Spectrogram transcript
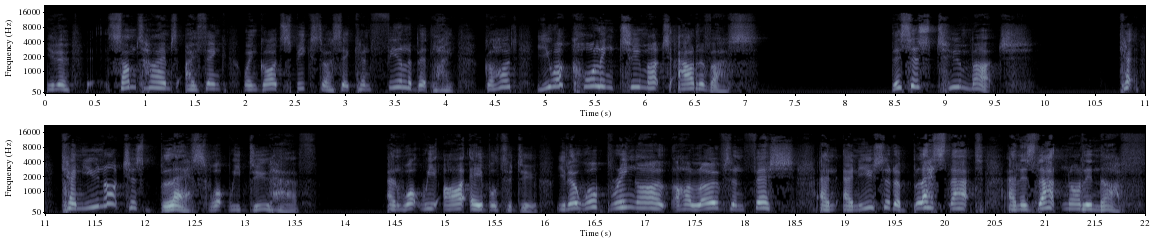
You know, sometimes I think when God speaks to us, it can feel a bit like, God, you are calling too much out of us. This is too much. Can, can you not just bless what we do have and what we are able to do? You know, we'll bring our, our loaves and fish and, and you sort of bless that, and is that not enough?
